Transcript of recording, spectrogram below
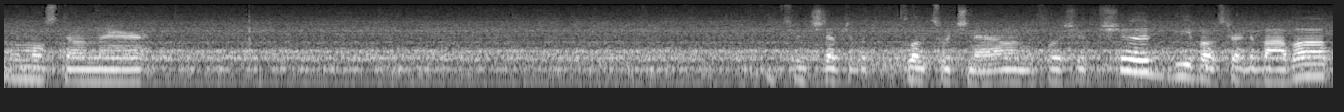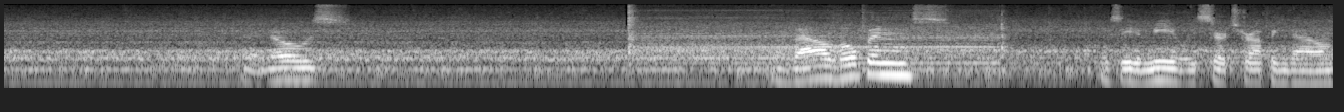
Almost done there. Switched up to the float switch now, and the float should be about starting to bob up. There it goes. The valve opens. You can see it immediately starts dropping down.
